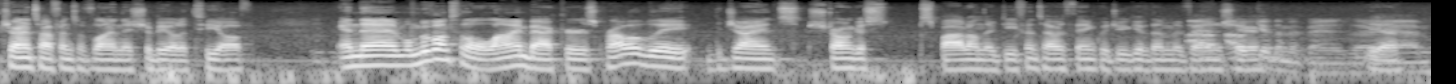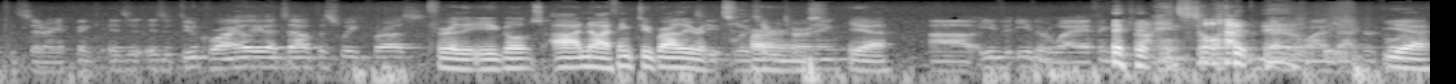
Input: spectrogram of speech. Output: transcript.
Giants offensive line. They should be able to tee off. And then we'll move on to the linebackers. Probably the Giants' strongest spot on their defense. I would think. Would you give them advantage I, I here? give them advantage there. Yeah. Yeah. I'm considering. I think is it is it Duke Riley that's out this week for us? For the Eagles, uh, no, I think Duke Riley returns. he returning? Yeah, Uh, either either way, I think the Giants still have the better linebacker. Core. yeah.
